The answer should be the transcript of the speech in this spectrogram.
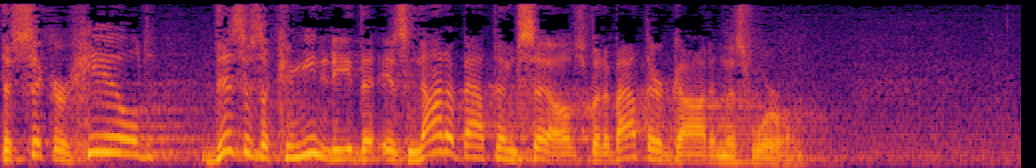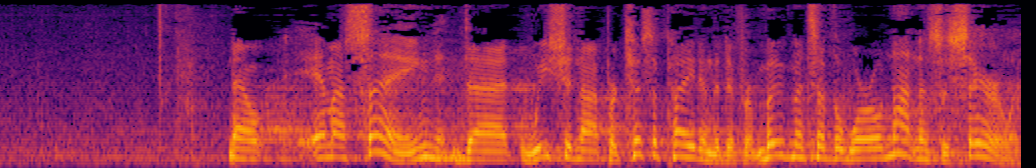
the sick are healed. This is a community that is not about themselves, but about their God in this world. Now, am I saying that we should not participate in the different movements of the world? Not necessarily.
